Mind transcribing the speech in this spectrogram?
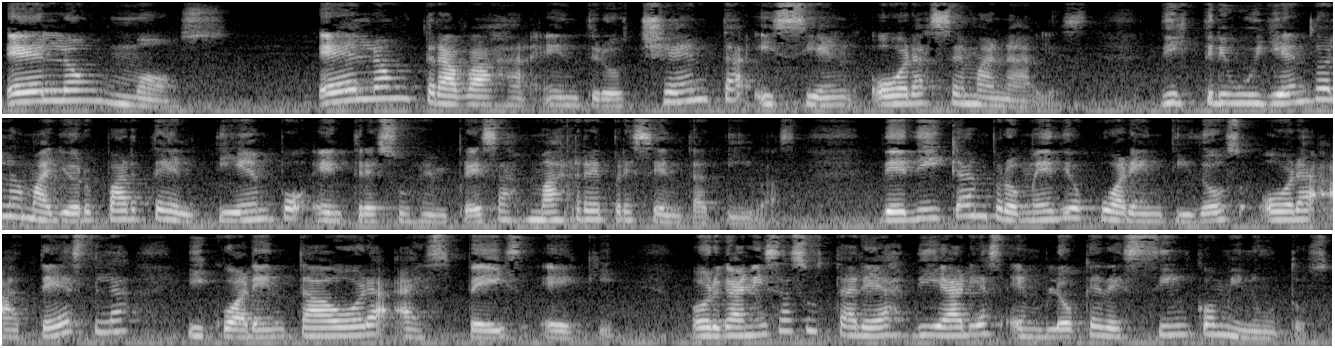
Elon Musk Elon trabaja entre 80 y 100 horas semanales, distribuyendo la mayor parte del tiempo entre sus empresas más representativas. Dedica en promedio 42 horas a Tesla y 40 horas a SpaceX. Organiza sus tareas diarias en bloque de 5 minutos,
